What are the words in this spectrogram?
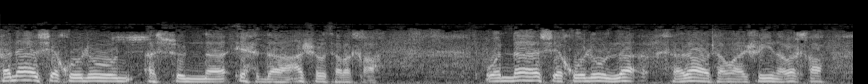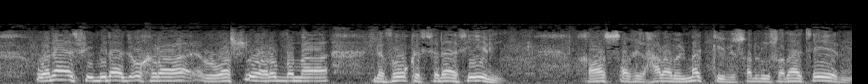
فناس يقولون السنة إحدى عشرة ركعة. والناس يقولون لا ثلاثة وعشرين ركعة. وناس في بلاد أخرى وصلوها ربما لفوق الثلاثين خاصة في الحرم المكي بيصلوا صلاتين.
